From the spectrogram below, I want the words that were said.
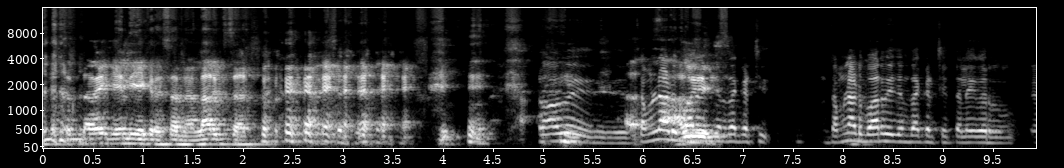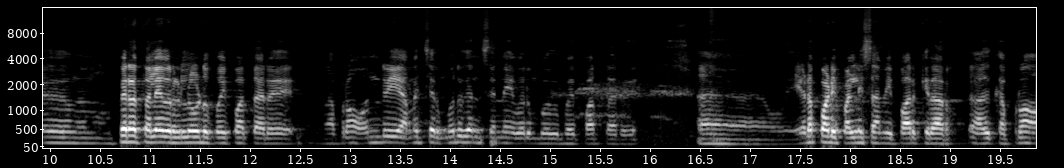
இன்னசென்ட்டாவே கேள்வி கேட்கிறேன் சார். நல்லா இருக்கு சார். அதாவது தமிழ்நாடு பாரதிய ஜனதா கட்சி தமிழ்நாடு பாரதிய ஜனதா கட்சி தலைவர் பிற தலைவர்களோடு போய் பார்த்தாரு. அப்புறம் ஒன்றிய அமைச்சர் முருகன் சென்னை வரும்போது போய் பார்த்தாரு. எடப்பாடி பழனிசாமி பார்க்கிறார். அதுக்கப்புறம்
